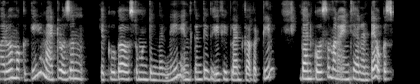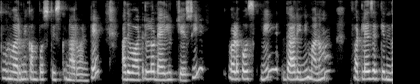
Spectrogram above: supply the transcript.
మరో మొక్కకి నైట్రోజన్ ఎక్కువగా అవసరం ఉంటుందండి. ఎందుకంటే ఇది లీఫీ ప్లాంట్ కాబట్టి. దానికోసం మనం ఏం చేయాలంటే ఒక స్పూన్ వర్మి కంపోస్ట్ తీసుకున్నారు అంటే అది వాటర్లో డైల్యూట్ చేసి వడపోసుకుని దానిని మనం ఫర్టిలైజర్ కింద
